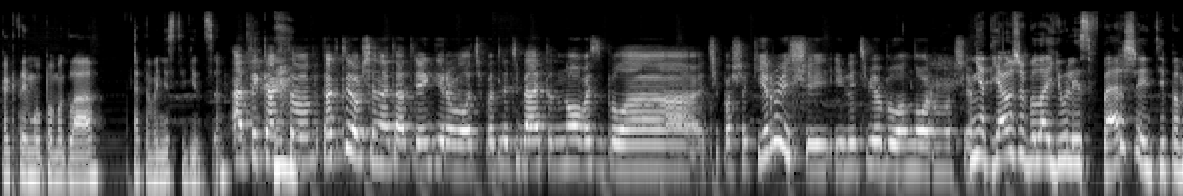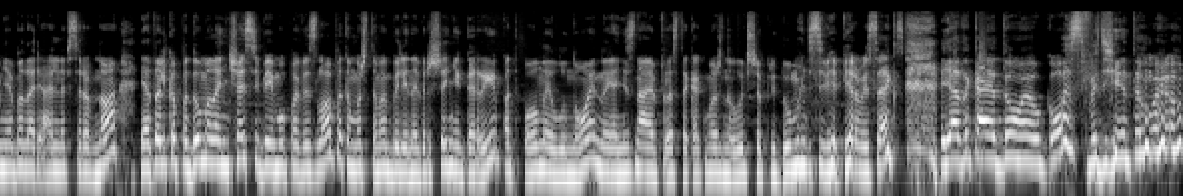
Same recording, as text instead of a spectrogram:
как-то ему помогла этого не стыдиться. А ты как-то, как ты вообще на это отреагировала? Типа, для тебя эта новость была, типа, шокирующей, или тебе было норм вообще? Нет, я уже была Юлис в першей, типа, мне было реально все равно. Я только подумала, ничего себе, ему повезло, потому что мы были на вершине горы под полной луной, но я не знаю просто, как можно лучше придумать себе первый секс. Я такая думаю, господи, думаю,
